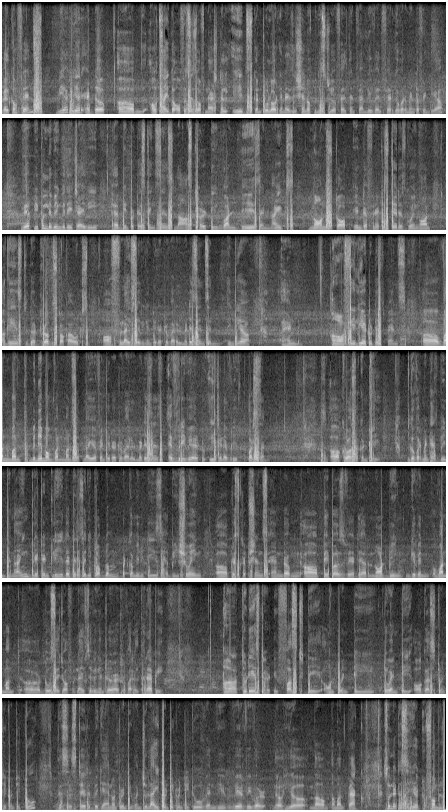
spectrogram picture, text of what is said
Welcome, friends. We are here at the um, outside the offices of National AIDS Control Organization of Ministry of Health and Family Welfare, Government of India, where people living with HIV have been protesting since last 31 days and nights. Non-stop, indefinite stir is going on against the drug stockouts of life-saving antiretroviral medicines in India and failure to dispense uh, one month minimum one month supply of antiretroviral medicines everywhere to each and every person uh, across the country. Government has been denying blatantly that there is any problem but communities have been showing uh, prescriptions and um, uh, papers where they are not being given one month uh, dosage of life-saving antiretroviral therapy uh, today is 31st day on 20 20 august 2022 this still began on 21 july 2022 when we where we were uh, here um, a month back. So let us hear from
